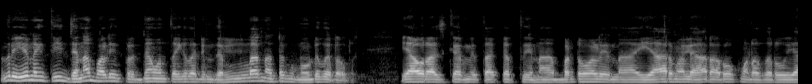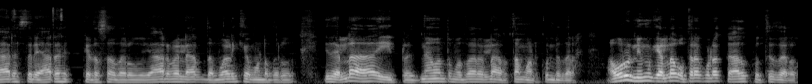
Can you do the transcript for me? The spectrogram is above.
ಅಂದ್ರೆ ಏನೈತಿ ಜನ ಭಾಳ ಪ್ರಜ್ಞಾವಂತ ಆಗಿದೆ ನಿಮ್ದೆಲ್ಲ ನಾಟಕ ನೋಡಿದಾರೆ ಅವ್ರು. ಯಾವ ರಾಜಕಾರಣಿ ತಾಕತ್ತೇನ ಬಂಡವಾಳ ಏನ ಯಾರ ಮೇಲೆ ಯಾರು ಆರೋಪ ಮಾಡೋದರು, ಯಾರ ಹೆಸರು ಯಾರು ಕೆಡಿಸೋದರು, ಯಾರ ಮೇಲೆ ಯಾರು ದಬ್ಬಾಳಿಕೆ ಮಾಡಿದ್ರು, ಇದೆಲ್ಲ ಈ ಪ್ರಜ್ಞಾವಂತ ಮತದಾರರೆಲ್ಲ ಅರ್ಥ ಮಾಡ್ಕೊಂಡಿದ್ದಾರೆ. ಅವರು ನಿಮಗೆಲ್ಲ ಉತ್ತರ ಕೊಡೋಕೆ ಕಾದು ಕೂತಿದ್ದಾರೆ.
